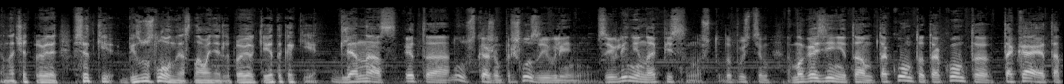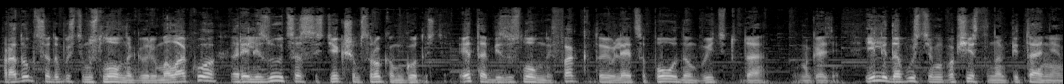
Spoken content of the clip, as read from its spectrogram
и начать проверять. Все-таки безусловные основания для проверки это какие? Для нас это, ну, скажем, пришло заявление. В заявлении написано, что, допустим, в магазине там таком-то, таком-то, такая-то продукция, допустим, условно говорю, молоко реализуется с истекшим сроком годности. Это безусловный факт, который является поводом выйти туда в магазин. Или, допустим, в общественном питании,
